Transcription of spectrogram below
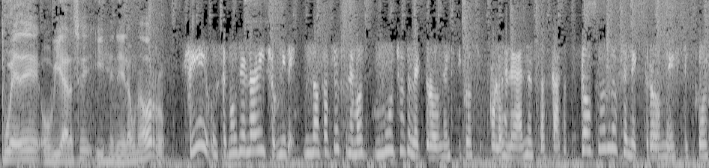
puede obviarse y genera un ahorro. Sí, usted muy bien lo ha dicho. Mire, nosotros tenemos muchos electrodomésticos, por lo general en nuestras casas. Todos los electrodomésticos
